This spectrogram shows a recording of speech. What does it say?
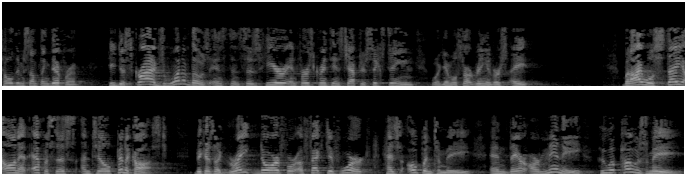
told him something different. He describes one of those instances here in 1 Corinthians chapter 16. Well, again, we'll start reading in verse 8. But I will stay on at Ephesus until Pentecost, because a great door for effective work has opened to me, and there are many who oppose me.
